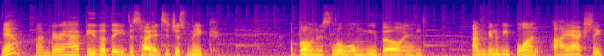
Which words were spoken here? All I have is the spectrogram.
yeah, I'm very happy that they decided to just make a bonus little amiibo, and I'm gonna be blunt, I actually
